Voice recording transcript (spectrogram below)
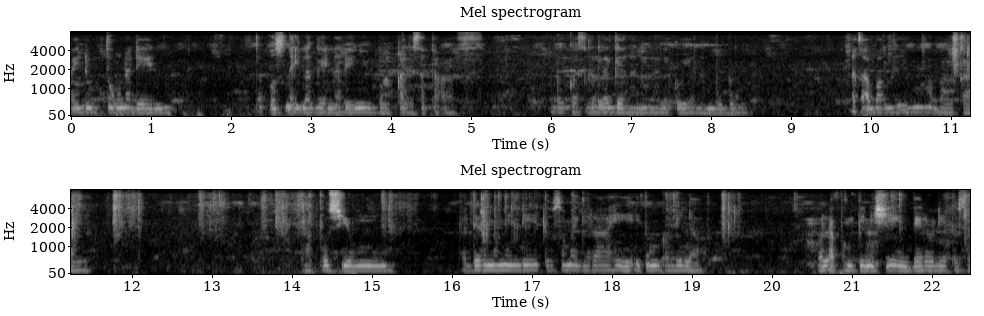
may dugtong na din. Tapos nailagay na rin yung bakal sa taas. Bukas lalagyan na nila ni kuya ng bubong. Nakaabang na yung mga bakal. Tapos yung pader namin dito sa may garahe, itong kabila, wala pang finishing. Pero dito sa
